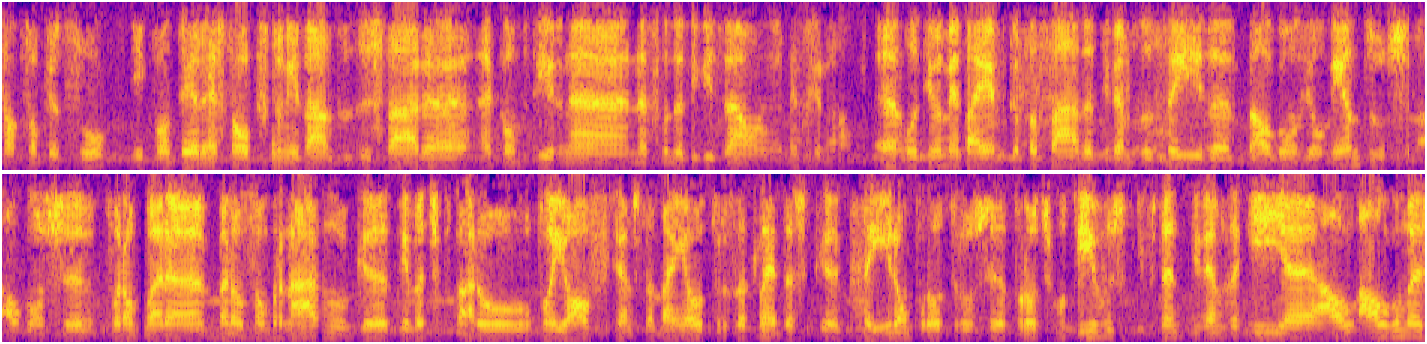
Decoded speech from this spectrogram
são de São Pedro Sul e que vão ter esta oportunidade de estar a competir na, na segunda divisão nacional. relativamente à época passada, tivemos a saída de alguns elementos, alguns foram para, para o São Bernardo, que teve a disputar o, o play-off, tivemos também outros atletas que, que saíram por outros, por outros motivos e, portanto, tivemos aqui uh, algumas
